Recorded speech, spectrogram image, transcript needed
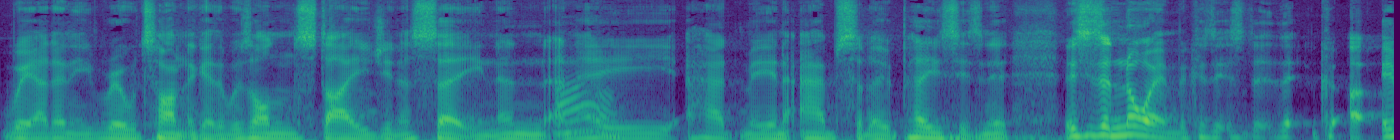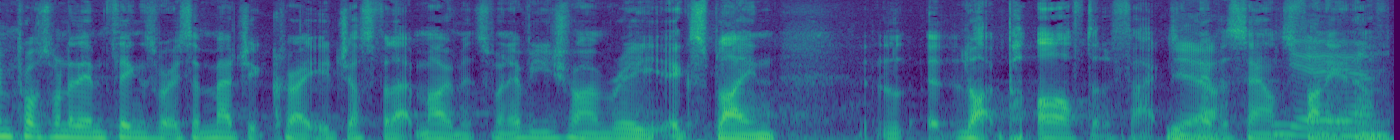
we had any real time together was on stage in a scene, and, and Oh. he had me in absolute pieces. And it, this is annoying because it's the, the, uh, improv's one of them things where it's a magic created just for that moment. So whenever you try and re-explain, l- like p- after the fact, Yeah. it never sounds Yeah, funny yeah. enough.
